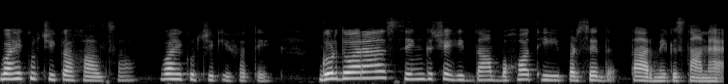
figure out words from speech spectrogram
ਵਾਹਿਗੁਰੂ ਜੀ ਕਾ ਖਾਲਸਾ, ਵਾਹਿਗੁਰੂ ਜੀ ਕੀ ਫਤਿਹ। ਗੁਰਦੁਆਰਾ ਸਿੰਘ ਸ਼ਹੀਦਾਂ ਬਹੁਤ ਹੀ ਪ੍ਰਸਿੱਧ ਧਾਰਮਿਕ ਸਥਾਨ ਹੈ।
